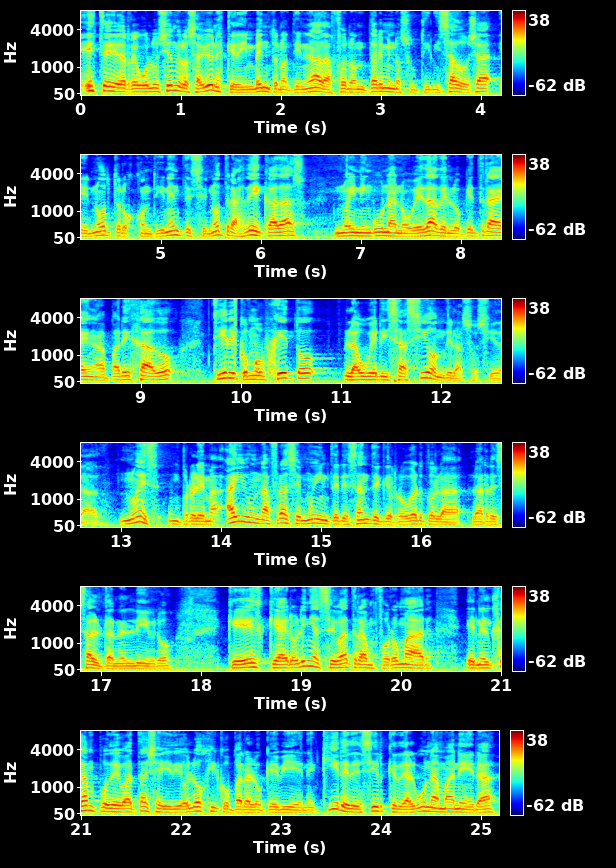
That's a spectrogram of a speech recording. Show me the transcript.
esta revolución de los aviones, que de invento no tiene nada, fueron términos utilizados ya en otros continentes en otras décadas, no hay ninguna novedad en lo que traen aparejado, tiene como objeto la uberización de la sociedad. No es un problema. Hay una frase muy interesante que Roberto la, resalta en el libro, que es que Aerolíneas se va a transformar en el campo de batalla ideológico para lo que viene. Quiere decir que de alguna manera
